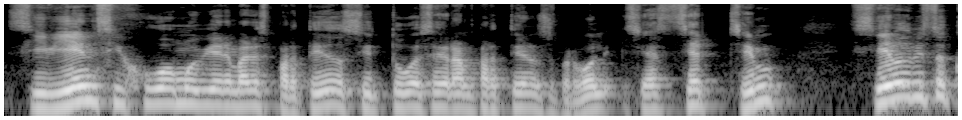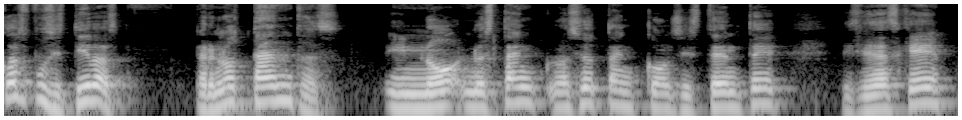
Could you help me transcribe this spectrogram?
si bien sí jugó muy bien en varios partidos, sí tuvo ese gran partido en el Super Bowl, sí, sí- sí- sí hemos visto cosas positivas, pero no tantas. Y no, no, es tan, no ha sido tan consistente. Y si es que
